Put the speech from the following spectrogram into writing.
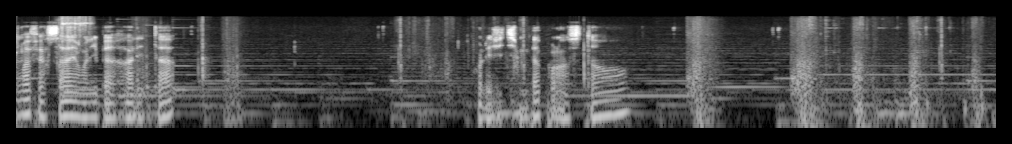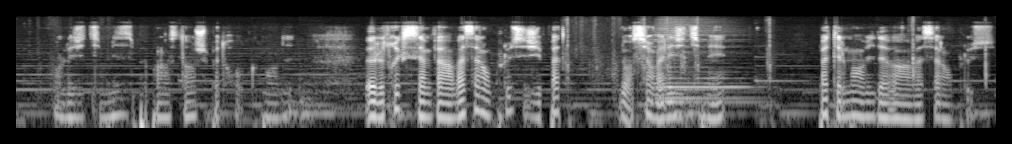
On va faire ça et on libérera l'État. On légitime pas pour l'instant. On légitimise pas pour l'instant, je sais pas trop comment on dit. Euh, le truc c'est ça me fait un vassal en plus et j'ai pas... Non si on va légitimer. Pas tellement envie d'avoir un vassal en plus.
